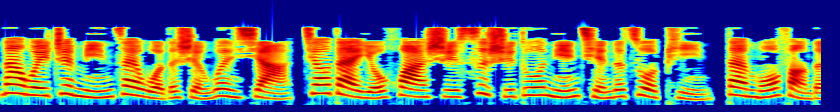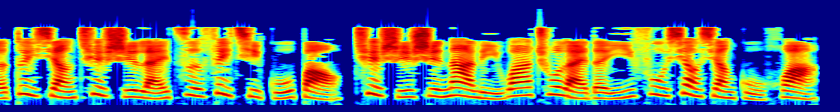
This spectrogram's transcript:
那位镇民在我的审问下交代，油画是四十多年前的作品，但模仿的对象确实来自废弃古堡，确实是那里挖出来的一幅肖像古画。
